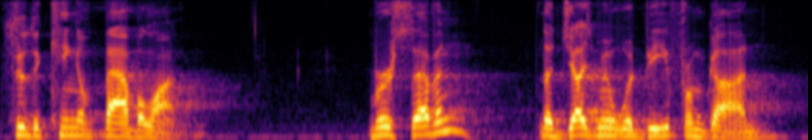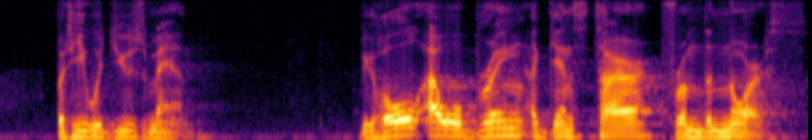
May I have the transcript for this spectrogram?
through the king of Babylon. Verse 7 the judgment would be from God, but he would use man. Behold, I will bring against Tyre from the north.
